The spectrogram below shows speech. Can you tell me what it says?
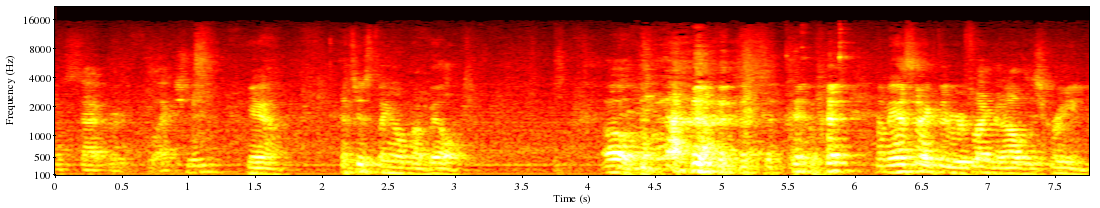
What's that reflection? Yeah, that's this thing on my belt. Oh, I mean, that's actually reflected off the screen.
